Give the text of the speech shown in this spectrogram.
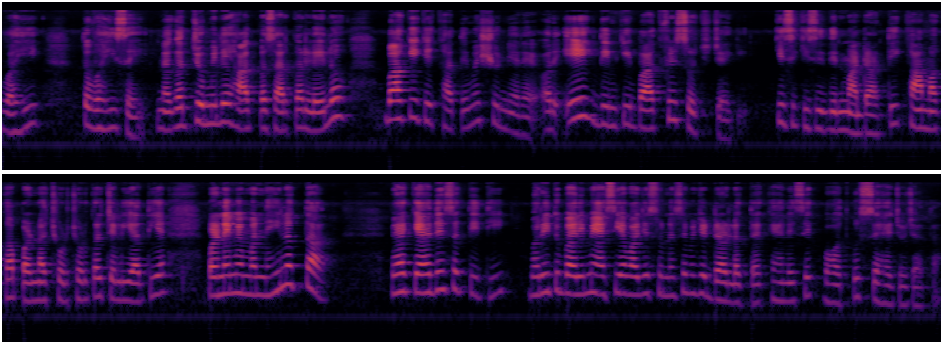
वही तो वही सही। नगद जो मिले, हाथ पसार कर ले लो। बाकी के खाते में शून्य रहे और एक दिन की बात फिर सोची जाएगी। किसी किसी दिन माँ डांटती खा, पढ़ना छोड़ छोड़ कर चली जाती है। पढ़ने में मन नहीं लगता। वह कह दे सकती थी, भरी दुपारी में ऐसी आवाज़ें सुनने से मुझे डर लगता है। कहने से बहुत कुछ सहज हो जाता।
